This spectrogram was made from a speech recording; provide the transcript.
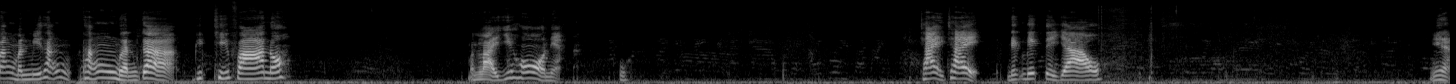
มั่ง มันมีทั้งทั้งเหมือนกับพริกชี้ฟ้าเนาะ มันหลายยี่ห้อเนี่ยใช่ใช่เล็กๆแต่ยาว เนี่ย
